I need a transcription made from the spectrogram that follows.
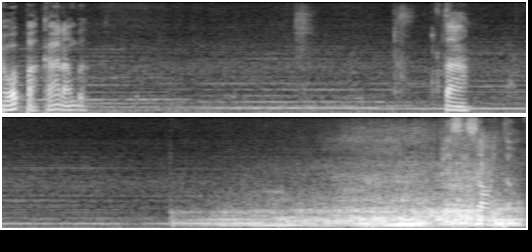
Opa, caramba. Tá. Precisão, então.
